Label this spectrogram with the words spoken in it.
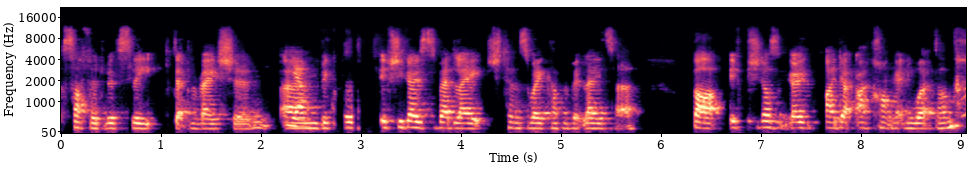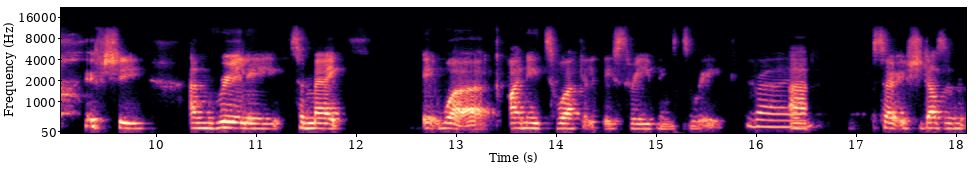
suffered with sleep deprivation um, yeah. because if she goes to bed late, she tends to wake up a bit later. But if she doesn't go, I don't, I can't get any work done. if she, and really to make it work, I need to work at least three evenings a week. Right. Um, so if she doesn't,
